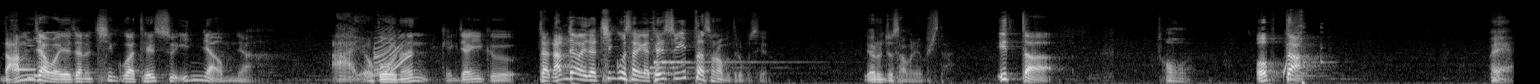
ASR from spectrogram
남자와 여자는 친구가 될 수 있냐 없냐. 아 요거는 굉장히 그 자 남자와 여자 친구 사이가 될 수 있다 손 한번 들어보세요. 여론조사 한번 해봅시다. 있다. 어. 없다. 네.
